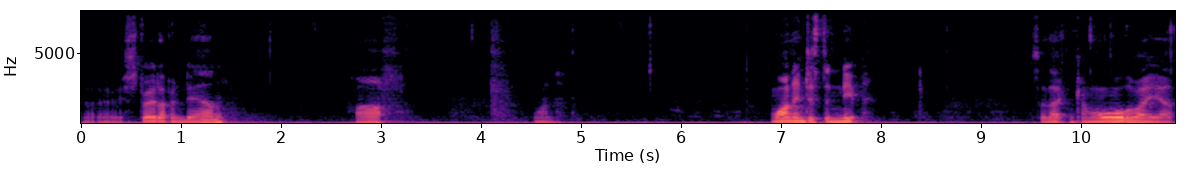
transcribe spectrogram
So straight up and down, half, one. One and just a nip. So that can come all the way out.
